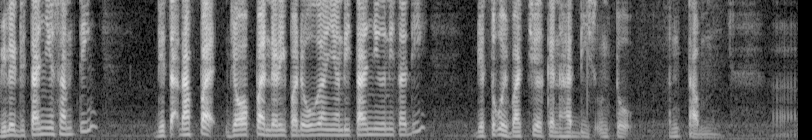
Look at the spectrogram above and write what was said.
bila ditanya something dia tak dapat jawapan daripada orang yang ditanya ni tadi dia terus bacakan hadis untuk hentam. Uh,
